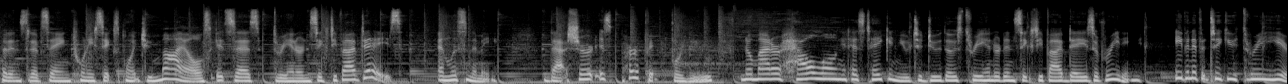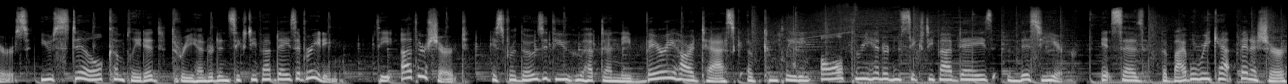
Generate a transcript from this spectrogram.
but instead of saying 26.2 miles, it says 365 days. And listen to me. That shirt is perfect for you, no matter how long it has taken you to do those 365 days of reading. Even if it took you three years, you still completed 365 days of reading. The other shirt is for those of you who have done the very hard task of completing all 365 days this year. It says the Bible Recap Finisher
